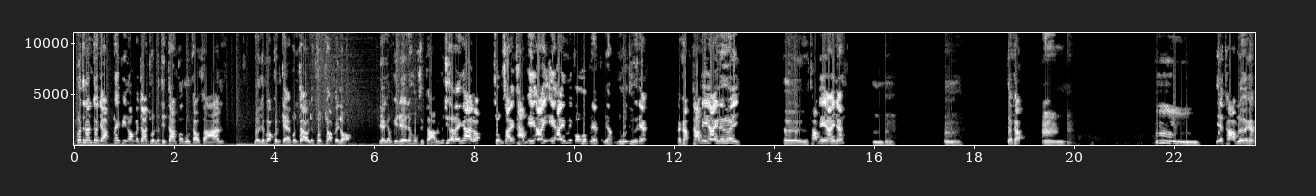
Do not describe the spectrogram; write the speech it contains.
เพราะฉะนั้นก็อยากให้พี่น้องประชาชนติดตามข้อมูลข่าวสาร โดยเฉพาะคนแก่คนเฒ่าเนี่ยคนชอบไปหลอกเนี่ยอย่างพี่เดย์เนี่ยหกสิบสามไม่เชื่ออะไรง่ายหรอกสงสัยถาม AI AI ไม่โกหกเนี่ยเนี่ยมือถือเนี่ยนะครับ ถาม AI เลย เออ ถาม AI นะ อืม อืมนะครับ อืม อืม เนี่ยถามเลยฮะ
